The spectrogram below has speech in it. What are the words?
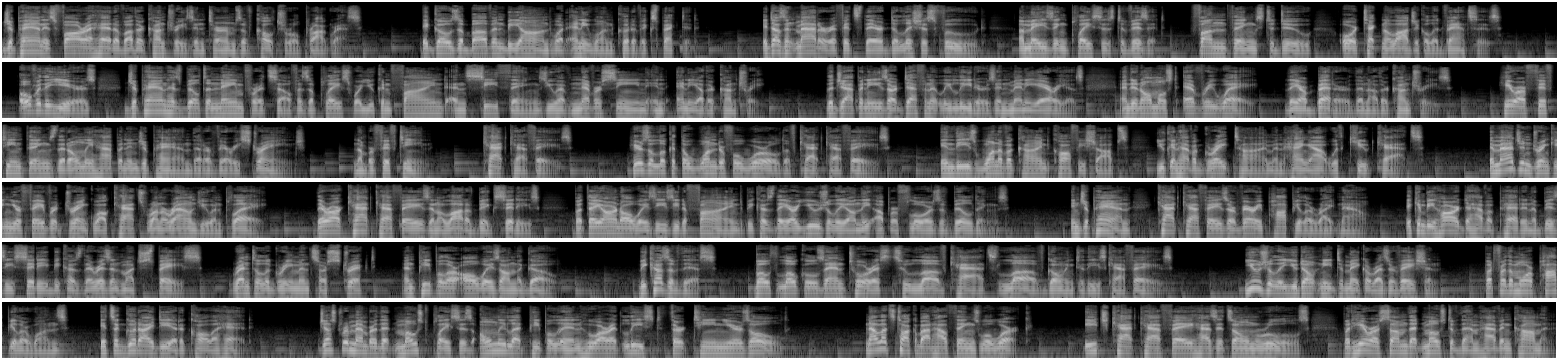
Japan is far ahead of other countries in terms of cultural progress. It goes above and beyond what anyone could have expected. It doesn't matter if it's their delicious food, amazing places to visit, fun things to do, or technological advances. Over the years, Japan has built a name for itself as a place where you can find and see things you have never seen in any other country. The Japanese are definitely leaders in many areas, and in almost every way, they are better than other countries. Here are 15 things that only happen in Japan that are very strange. Number 15. Cat Cafes. Here's a look at the wonderful world of cat cafes. In these one-of-a-kind coffee shops, you can have a great time and hang out with cute cats. Imagine drinking your favorite drink while cats run around you and play. There are cat cafes in a lot of big cities, but they aren't always easy to find because they are usually on the upper floors of buildings. In Japan, cat cafes are very popular right now. It can be hard to have a pet in a busy city because there isn't much space, rental agreements are strict, and people are always on the go. Because of this, both locals and tourists who love cats love going to these cafes. Usually you don't need to make a reservation, but for the more popular ones, it's a good idea to call ahead. Just remember that most places only let people in who are at least 13 years old. Now let's talk about how things will work. Each cat cafe has its own rules, but here are some that most of them have in common.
